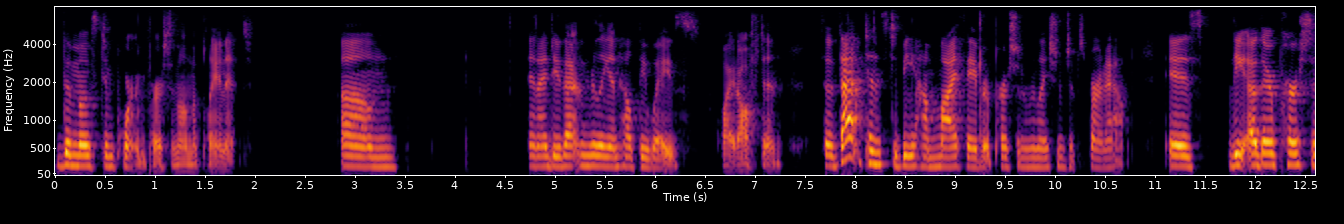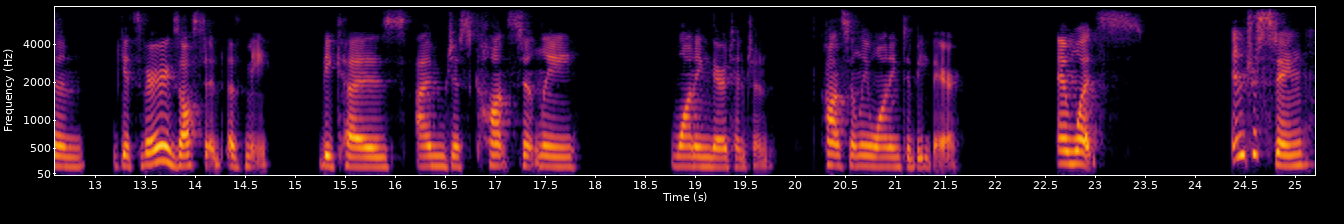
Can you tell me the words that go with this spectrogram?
the most important person on the planet. Um, and I do that in really unhealthy ways quite often. So that tends to be how my favorite person relationships burn out is the other person gets very exhausted of me because I'm just constantly wanting their attention, constantly wanting to be there. And what's interesting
